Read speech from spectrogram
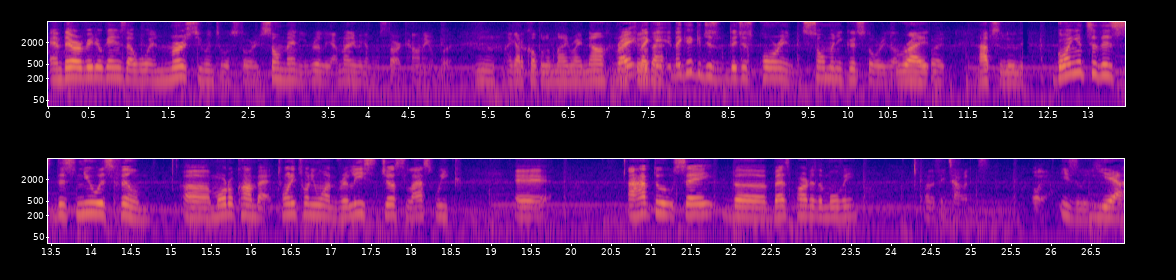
And there are video games that will immerse you into a story. So many, really. I'm not even gonna start counting them, but Mm, I got a couple in mind right now. Right, like it, like they could just they just pour in so many good stories. Out there. Right. But absolutely. going into this this newest film, uh, Mortal Kombat 2021, released just last week. Uh, I have to say the best part of the movie are the fatalities. Easily. Yeah,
